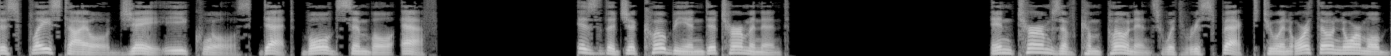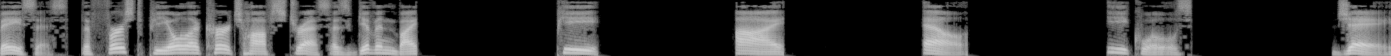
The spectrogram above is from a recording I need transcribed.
display style j equals det bold symbol f is the Jacobian determinant in terms of components with respect to an orthonormal basis, the first Piola-Kirchhoff stress is given by P I L equals J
